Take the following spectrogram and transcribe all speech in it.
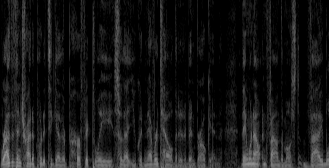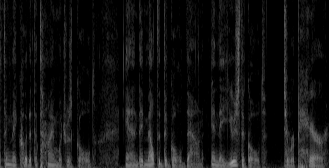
rather than try to put it together perfectly so that you could never tell that it had been broken, they went out and found the most valuable thing they could at the time, which was gold. And they melted the gold down and they used the gold to repair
